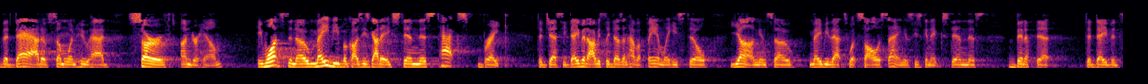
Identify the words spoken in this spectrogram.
the dad of someone who had served under him. He wants to know maybe because he's got to extend this tax break to Jesse. David obviously doesn't have a family. He's still young. And so maybe that's what Saul is saying is he's going to extend this benefit to David's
